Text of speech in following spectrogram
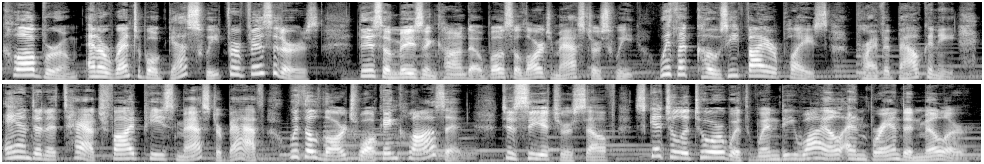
club room, and a rentable guest suite for visitors. This amazing condo boasts a large master suite with a cozy fireplace, private balcony, and an attached five piece master bath with a large walk in closet. To see it yourself, schedule a tour with Wendy Weil and Brandon Miller.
